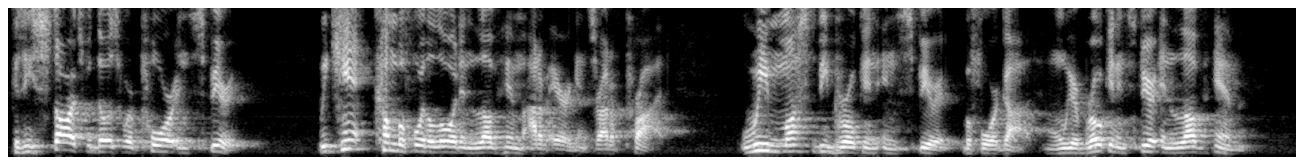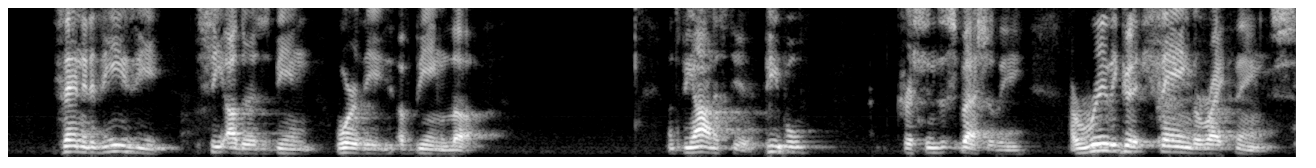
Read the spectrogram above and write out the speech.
Because he starts with those who are poor in spirit. We can't come before the Lord and love him out of arrogance or out of pride. We must be broken in spirit before God. When we are broken in spirit and love him, then it is easy to see others as being worthy of being loved. Let's be honest here. People, Christians especially, are really good at saying the right things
